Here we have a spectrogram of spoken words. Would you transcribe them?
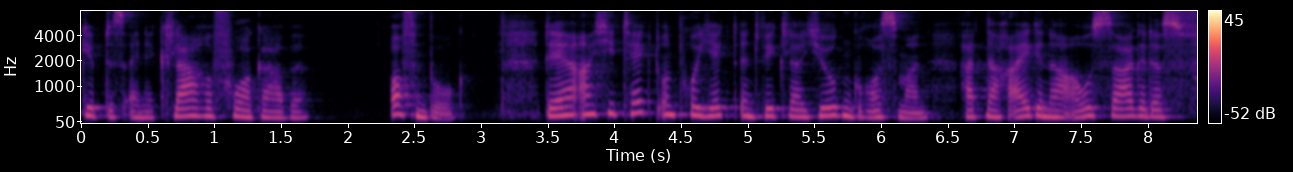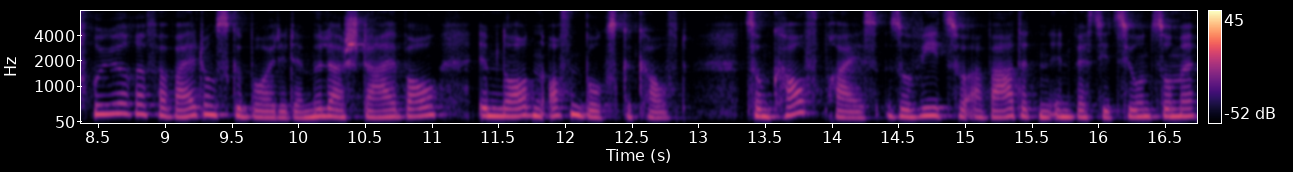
gibt es eine klare Vorgabe. Offenburg. Der Architekt und Projektentwickler Jürgen Grossmann hat nach eigener Aussage das frühere Verwaltungsgebäude der Müller Stahlbau im Norden Offenburgs gekauft. Zum Kaufpreis sowie zur erwarteten Investitionssumme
